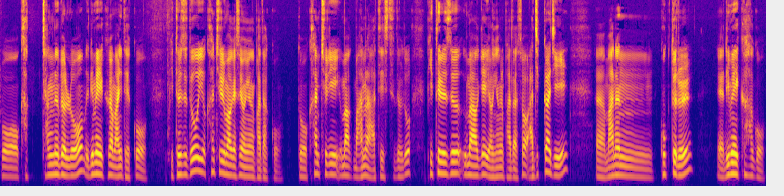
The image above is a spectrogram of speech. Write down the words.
뭐 각 장르별로 리메이크가 많이 됐고 비틀즈도 이 칸츄리 음악에서 영향을 받았고 또 country 음악 많은 아티스트들도 비틀즈 음악의 영향을 받아서 아직까지 어, 많은 곡들을 예, 리메이크하고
